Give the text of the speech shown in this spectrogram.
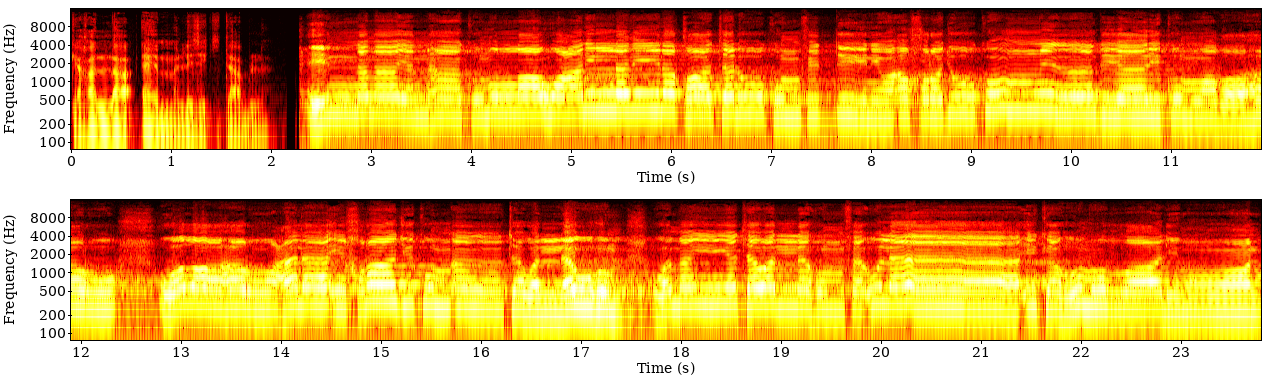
car Allah aime les équitables. إنما ينهاكم الله عن الذين قاتلوكم في الدين وأخرجوكم من دياركم وظاهروا وظاهروا على إخراجكم أن تولوهم ومن يتولهم فأولئك هم الظالمون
